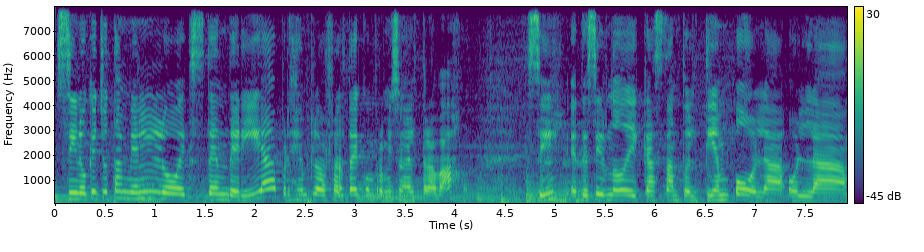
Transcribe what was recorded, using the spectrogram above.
sino que yo también lo extendería, por ejemplo, a falta de compromiso en el trabajo. ¿Sí? Es decir, no dedicas tanto el tiempo o la, o la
